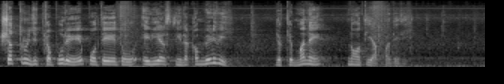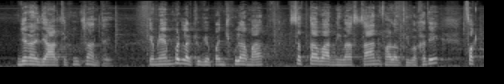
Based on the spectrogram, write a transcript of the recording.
શત્રુજીત કપૂરે પોતે તો એરિયર્સની રકમ મેળવી જોકે મને નહોતી આપવા દીધી. જેના લીધે આર્થિક નુકસાન થયું. તેમણે એમ પણ લખ્યું કે પંચકુલામાં સત્તાવાર નિવાસ સ્થાન ફાળવતી વખતે ફક્ત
